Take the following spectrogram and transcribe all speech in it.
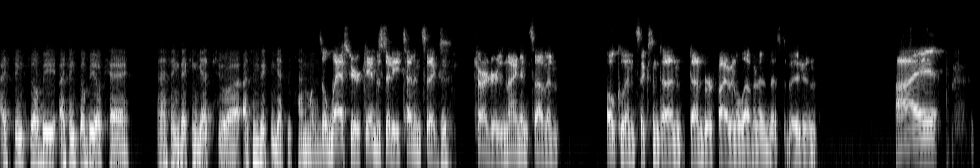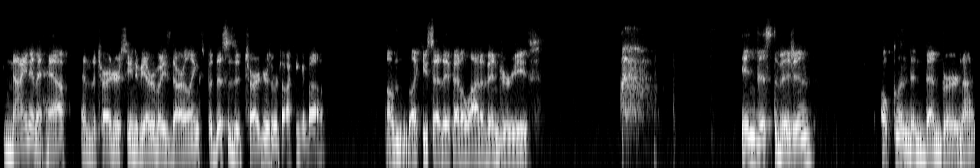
I think they'll be I think they'll be okay, and I think they can get to uh, I think they can get to ten wins. So last year, Kansas City ten and six, Chargers nine and seven, Oakland six and ten, Denver five and eleven in this division. I nine and a half, and the Chargers seem to be everybody's darlings, but this is the Chargers we're talking about. Um, like you said, they've had a lot of injuries. In this division, Oakland and Denver not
